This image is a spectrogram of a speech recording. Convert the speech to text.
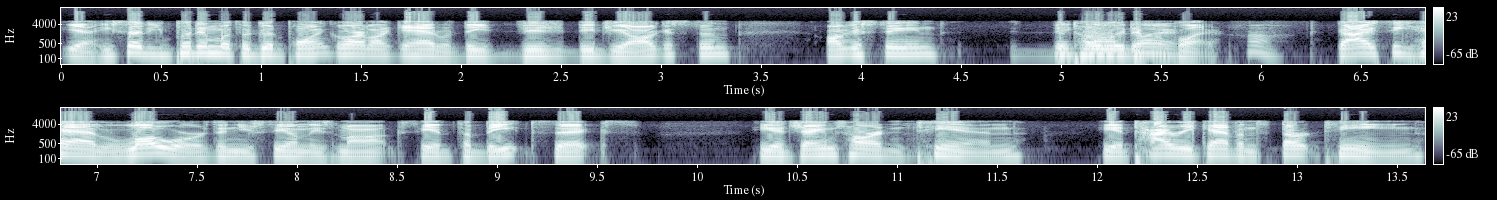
yeah, he said you put him with a good point guard like he had with D.J. Augustin, Augustine, a Big totally different player. Huh. Guys he had lower than you see on these mocks. He had Thabeet 6. He had James Harden 10. He had Tyreke Evans 13.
